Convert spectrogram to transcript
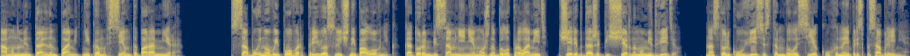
а монументальным памятником всем топорам мира. С собой новый повар привез личный половник, которым без сомнения можно было проломить череп даже пещерному медведю. Настолько увесистым было сие кухонное приспособление.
